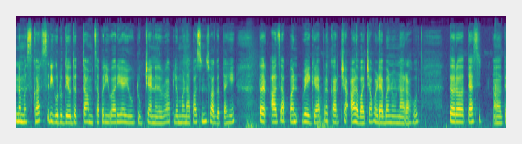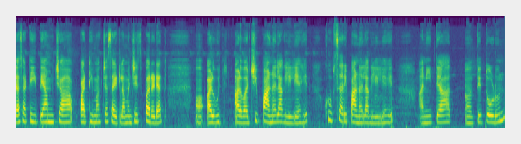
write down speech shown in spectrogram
नमस्कार श्री गुरुदेव दत्त आमचा परिवार या यूट्यूब चॅनलवर आपलं मनापासून स्वागत आहे. तर आज आपण वेगळ्या प्रकारच्या आळवाच्या वड्या बनवणार आहोत. तर त्यास त्यासाठी इथे आमच्या पाठीमागच्या साईडला म्हणजेच परड्यात आळवू आळवाची पानं लागलेली आहेत. खूप सारी पानं लागलेली आहेत आणि त्या ते तोडून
